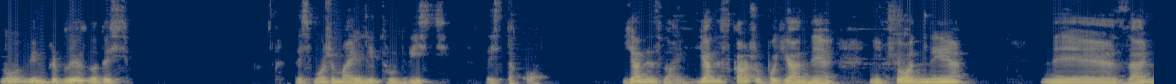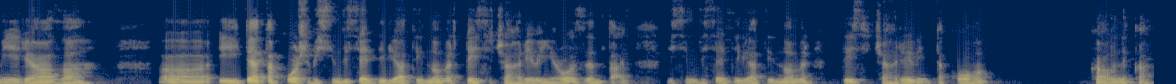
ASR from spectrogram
Ну, він приблизно десь, десь може має літру 200, десь тако. Я не знаю, я не скажу, бо я не, нічого не, не заміряла. Е, І йде також 89 номер 1000 гривень. Розенталь. 89 номер 1000 гривень такого кавника,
